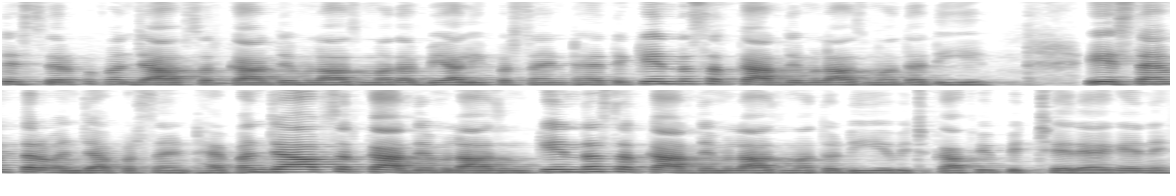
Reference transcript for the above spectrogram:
ਤੇ ਸਿਰਫ ਪੰਜਾਬ ਸਰਕਾਰ ਦੇ ਮੁਲਾਜ਼ਮਾਂ ਦਾ 42% ਹੈ ਤੇ ਕੇਂਦਰ ਸਰਕਾਰ ਦੇ ਮੁਲਾਜ਼ਮਾਂ ਦਾ ਡੀਏ। ਇਸ ਟਾਈਮ 53% ਹੈ। ਪੰਜਾਬ ਸਰਕਾਰ ਦੇ ਮੁਲਾਜ਼ਮ, ਕੇਂਦਰ ਸਰਕਾਰ ਦੇ ਮੁਲਾਜ਼ਮਾਂ ਤੋਂ ਡੀਏ ਵਿੱਚ ਕਾਫੀ ਪਿੱਛੇ ਰਹਿ ਗਏ ਨੇ।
